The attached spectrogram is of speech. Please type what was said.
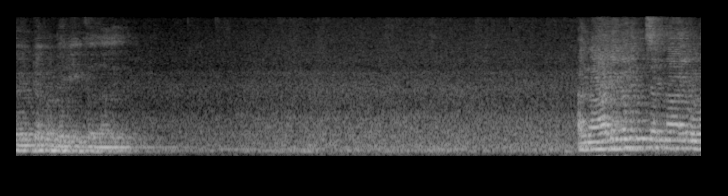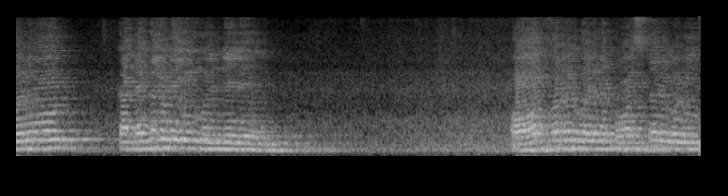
കേട്ടുകൊണ്ടിരിക്കുന്നത്. അങ്ങാടികളിൽ ചെന്നാൽ ഓരോ കടകളുടെയും മുന്നിൽ ഓഫറുകളുടെ പോസ്റ്ററുകളും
